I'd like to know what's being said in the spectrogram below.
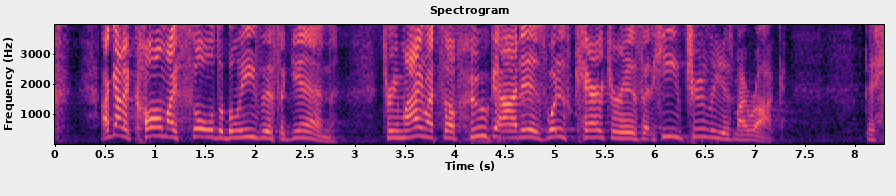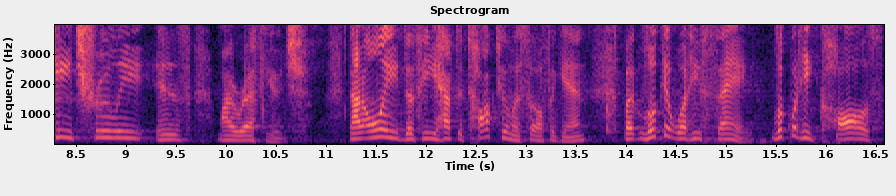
I got to call my soul to believe this again, to remind myself who God is, what his character is, that he truly is my rock, that he truly is my refuge. Not only does he have to talk to himself again, but look at what he's saying. Look what he calls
